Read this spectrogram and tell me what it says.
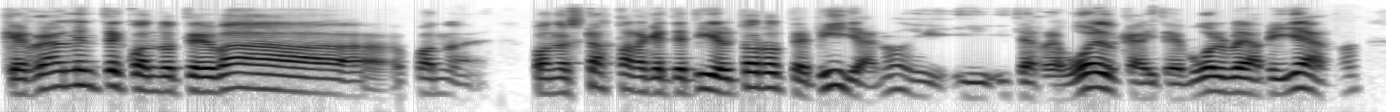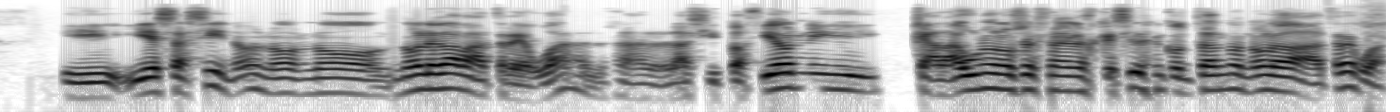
que realmente cuando te va, cuando, cuando estás para que te pille el toro, te pilla, ¿no? Y, y, te revuelca y te vuelve a pillar, ¿no? Y, es así, ¿no? No, no, no le daba tregua. la situación y cada uno de los escenarios que se iba encontrando no le daba tregua.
